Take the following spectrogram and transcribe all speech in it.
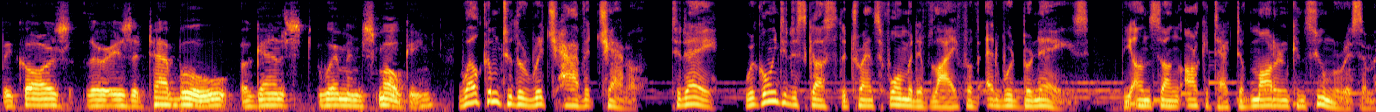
because there is a taboo against women smoking. Welcome to the Rich Have It channel. Today, we're going to discuss the transformative life of Edward Bernays, the unsung architect of modern consumerism,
